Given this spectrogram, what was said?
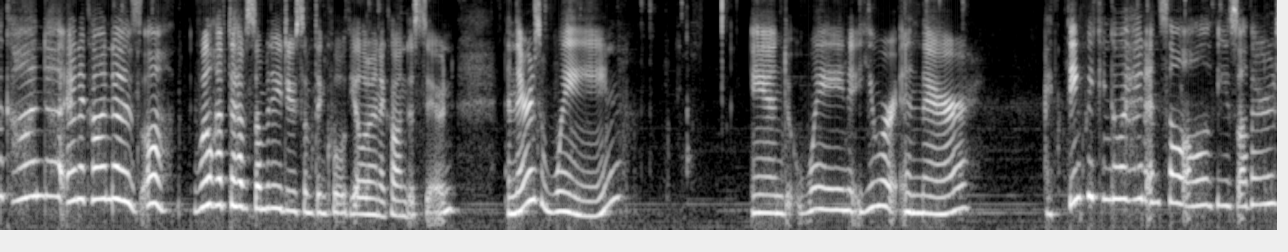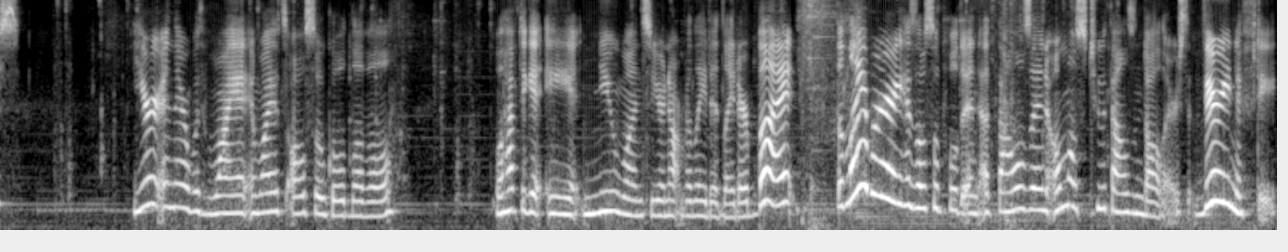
anaconda anacondas. Oh, we'll have to have somebody do something cool with yellow anacondas soon. And there's Wayne. And Wayne, you are in there. I think we can go ahead and sell all of these others. You're in there with Wyatt, and Wyatt's also gold level. We'll have to get a new one so you're not related later. But the library has also pulled in a thousand, almost two thousand dollars. Very nifty.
